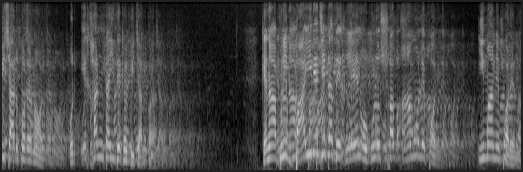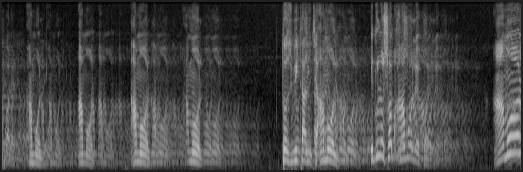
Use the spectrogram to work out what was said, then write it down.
বিচার করে নয়, ওর এখানটাই দেখে বিচার করা। কেন আপনি বাইরে যেটা দেখলেন, ওগুলো সব আমলে পড়ে। ইমানে পড়ে না, আমলে। আমল আমল আমল। তসবি টানছে, আমল। এগুলো সব আমলে পড়ে। আমল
